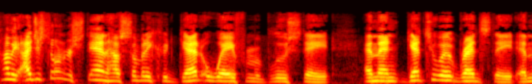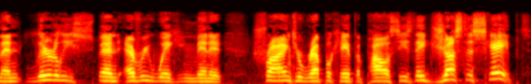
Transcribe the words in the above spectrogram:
Tomi, I just don't understand how somebody could get away from a blue state and then get to a red state and then literally spend every waking minute trying to replicate the policies they just escaped.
